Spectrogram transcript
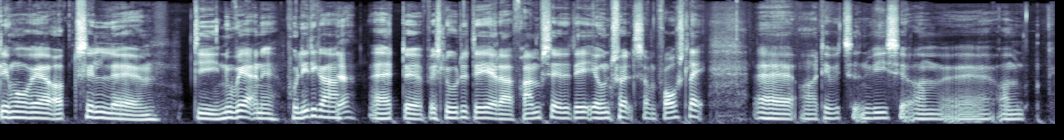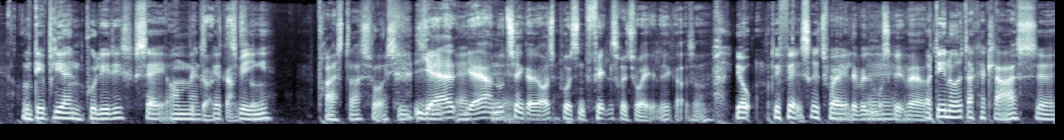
Det må være op til øh, de nuværende politikere Ja. at øh, beslutte det, eller fremsætte det eventuelt som forslag. Øh, og det vil tiden vise, om, øh, om, om det bliver en politisk sag, om man skal det tvinge præster, så at sige. Ja, at, ja, og nu øh, tænker jeg også på sådan et fælles ritual, ikke? Altså, Jo, det fælles ritual. Ja, det vil måske være- Og det er noget, der kan klares, øh,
